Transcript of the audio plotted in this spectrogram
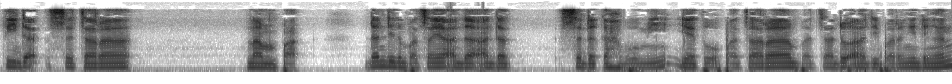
tidak secara nampak. Dan di tempat saya ada adat sedekah bumi yaitu upacara baca doa dibarengi dengan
